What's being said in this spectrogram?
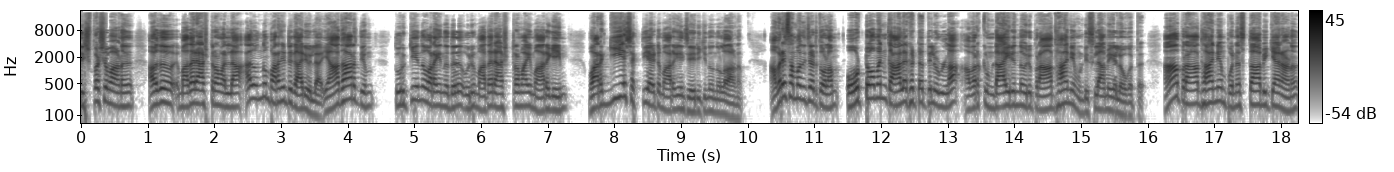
നിഷ്പക്ഷമാണ് അത് മതരാഷ്ട്രമല്ല അതൊന്നും പറഞ്ഞിട്ട് കാര്യമില്ല. യാഥാർത്ഥ്യം തുർക്കി എന്ന് പറയുന്നത് ഒരു മതരാഷ്ട്രമായി മാറുകയും വർഗീയ ശക്തിയായിട്ട് മാറുകയും ചെയ്തിരിക്കുന്നു എന്നുള്ളതാണ്. അവരെ സംബന്ധിച്ചിടത്തോളം ഓട്ടോമൻ കാലഘട്ടത്തിലുള്ള അവർക്കുണ്ടായിരുന്ന ഒരു പ്രാധാന്യമുണ്ട് ഇസ്ലാമിക ലോകത്ത്. ആ പ്രാധാന്യം പുനഃസ്ഥാപിക്കാനാണ്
